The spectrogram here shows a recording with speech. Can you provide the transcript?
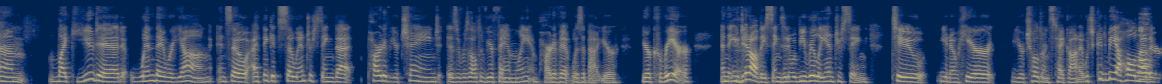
um like you did when they were young. And so I think it's so interesting that part of your change is a result of your family and part of it was about your your career and that you did all these things and it would be really interesting to you know hear your children's take on it which could be a whole well, nother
